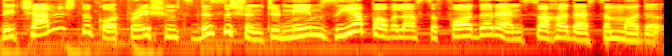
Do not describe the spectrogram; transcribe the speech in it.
They challenged the corporation's decision to name Zia Paval as the father and Sahad as the mother.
